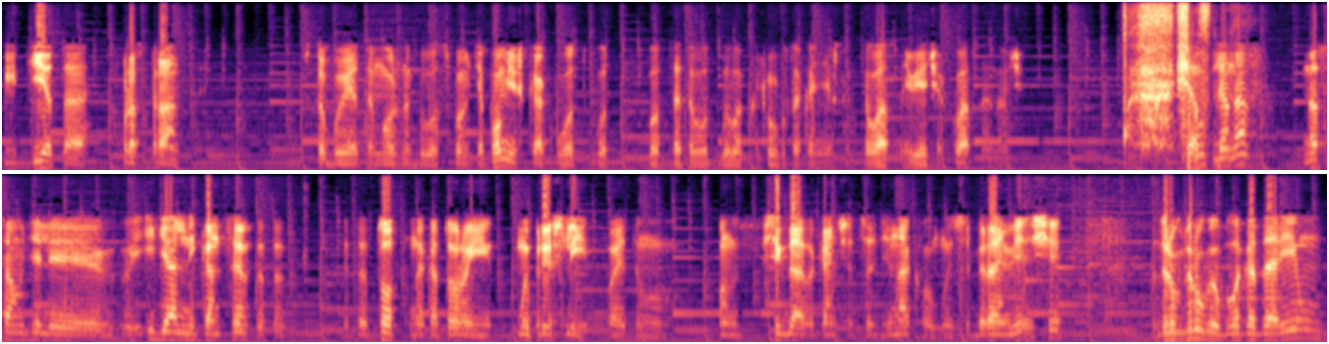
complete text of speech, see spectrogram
где-то в пространстве, чтобы это можно было вспомнить. А помнишь, как вот, вот, вот это вот было круто, конечно, классный вечер, классная ночь. Сейчас... Ну, для нас, на самом деле, идеальный концерт это, это тот, на который мы пришли, поэтому он всегда заканчивается одинаково. Мы собираем вещи, друг друга благодарим,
